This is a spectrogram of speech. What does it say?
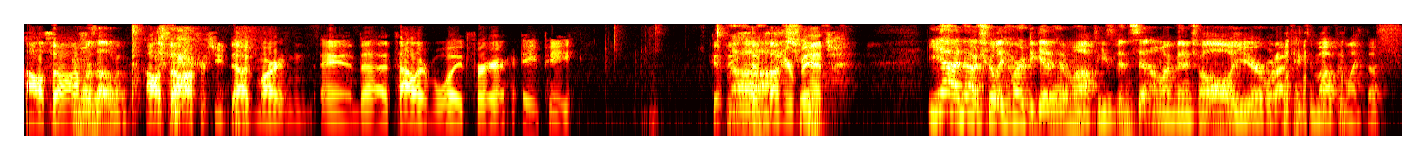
I also And what was the other one? I also offered you Doug Martin and uh, Tyler Boyd for AP because he Oh, sits on your shoot. bench. Yeah, no, it's really hard to give him up. He's been sitting on my bench all year when I picked him up in like the f-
